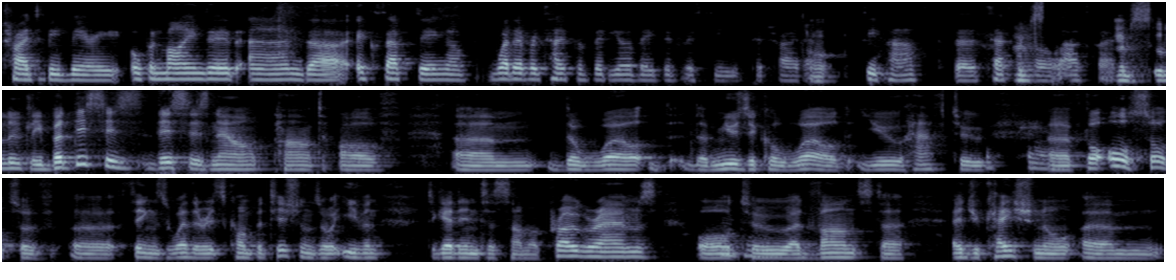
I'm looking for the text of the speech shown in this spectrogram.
tried to be very open minded and uh, accepting of whatever type of video they did receive to try to oh, see past the technical aspect. Absolutely, but this is this is now part of um, the world, the musical world. You have to uh, for all sorts of uh, things, whether it's competitions or even to get into summer programs or mm-hmm. to advanced uh, educational um,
